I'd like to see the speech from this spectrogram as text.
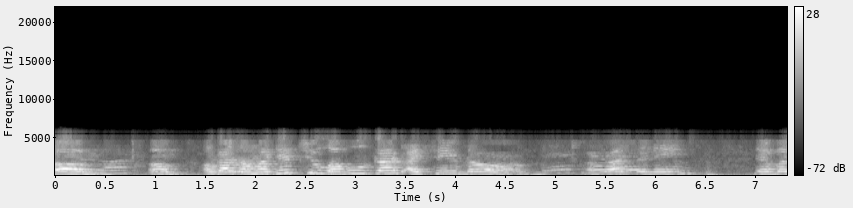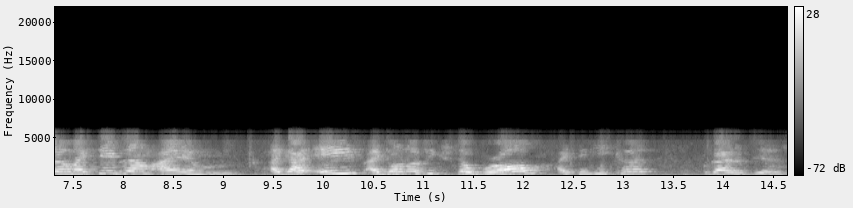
um, um, oh guys, um, I did two levels, guys. I saved, um, I forgot the names. Yeah, but um, I saved them. I am, I got Ace. I don't know if he can still brawl. I think he could. But guys, let's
